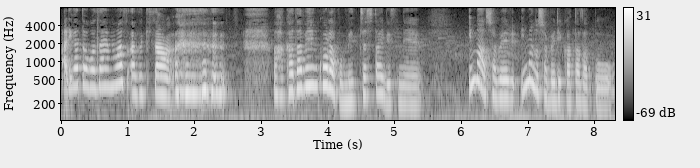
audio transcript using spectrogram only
ありがとうございます、あずきさん。博多弁コラボめっちゃしたいですね。今喋る、今の喋り方だと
